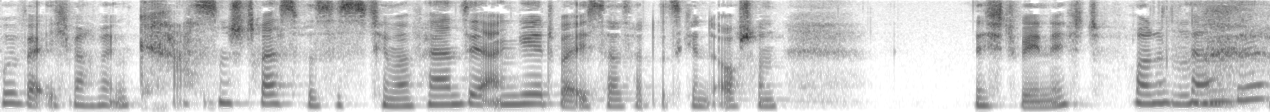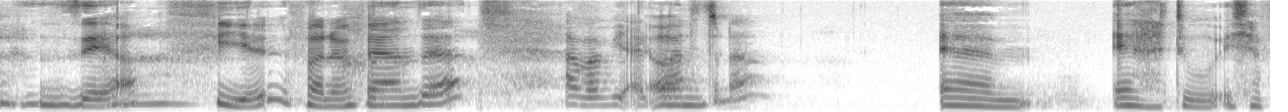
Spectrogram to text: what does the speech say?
cool, weil ich mache mir einen krassen Stress, was das Thema Fernseher angeht, weil ich saß halt als Kind auch schon nicht wenig vor dem Fernseher, sehr viel vor dem Fernseher. Aber wie alt warst Und- du da? Ähm, ja, du, ich habe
